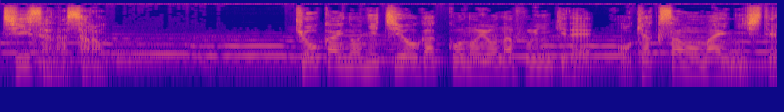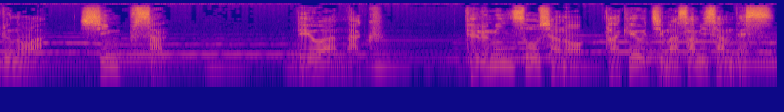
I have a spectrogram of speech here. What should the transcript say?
小さなサロン。教会の日曜学校のような雰囲気でお客さんを前にしてるのは神父さん。ではなくテルミン奏者の竹内正美さんです。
